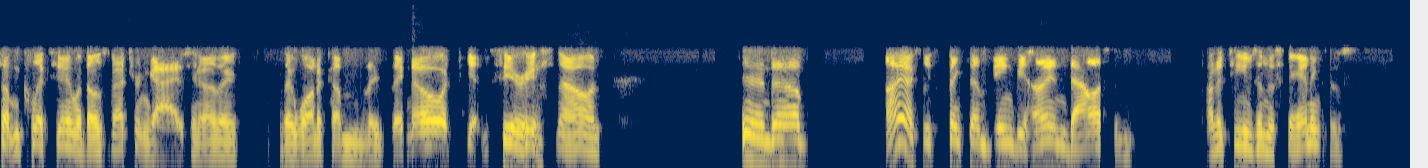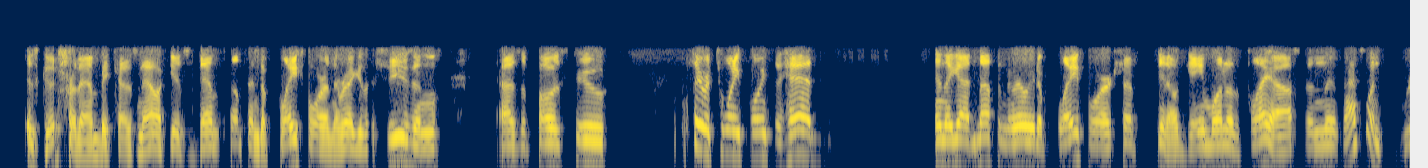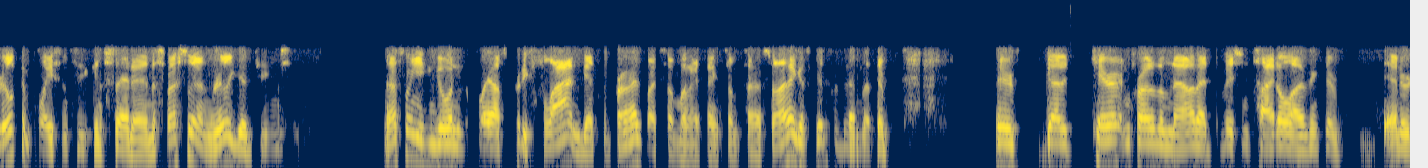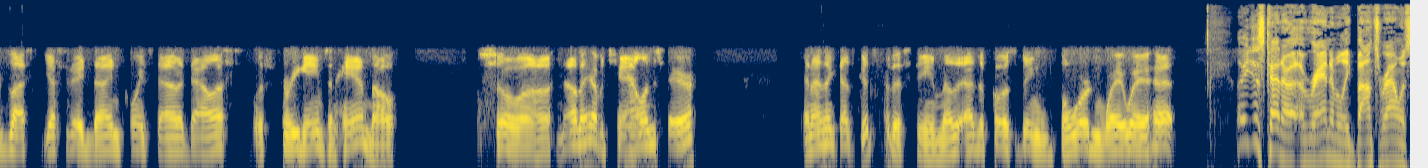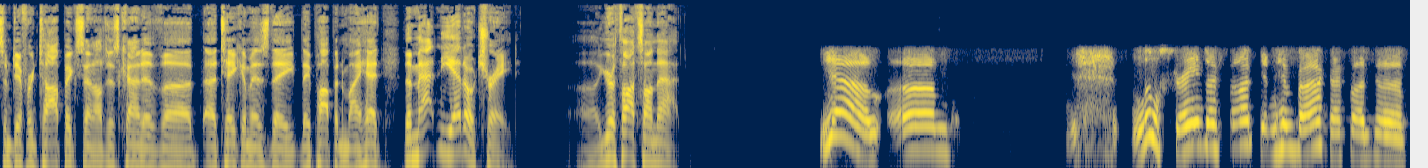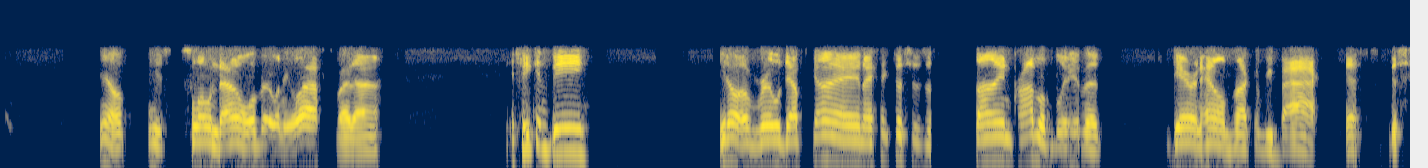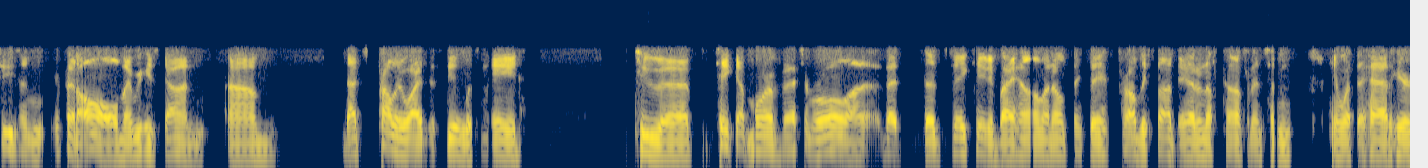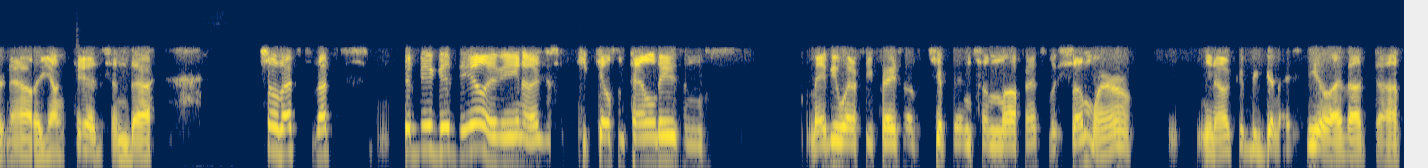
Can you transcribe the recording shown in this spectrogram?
something clicks in with those veteran guys. You know, they they want to come. They they know it's getting serious now, and and uh, I actually think them being behind Dallas and other teams in the standings is is good for them because now it gives them something to play for in the regular season, as opposed to if they were 20 points ahead and they got nothing really to play for except you know game one of the playoffs, and that's when real complacency can set in, especially on really good teams. That's when you can go into the playoffs pretty flat and get surprised by someone. I think sometimes. So I think it's good for them that they're they've got a carrot in front of them now. That division title. I think they're entered last yesterday nine points down at Dallas with three games in hand though. So uh, now they have a challenge there and I think that's good for this team as opposed to being bored and way way ahead. Let me just kind of randomly bounce around with some different topics, and I'll just kind of uh, uh, take them as they, they pop into my head. The Matt Nieto trade. Uh, your thoughts on that? Yeah, um, a little strange. I thought getting him back. I thought, uh, you know, he's slowing down a little bit when he left, but uh, if he can be, you know, a real depth guy, and I think this is a sign probably that Darren Helm's not going to be back if this season, if at all. Maybe he's done. Um, that's probably why this deal was made to uh, take up more of a veteran role uh, that that's vacated by Helm. I don't think they probably thought they had enough confidence in in what they had here now. They're young kids, and uh, so that's that's could be a good deal. If, you know, just kill some penalties and maybe when a few faceoffs chip in some offensively somewhere, you know, it could be a good nice deal. I thought,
